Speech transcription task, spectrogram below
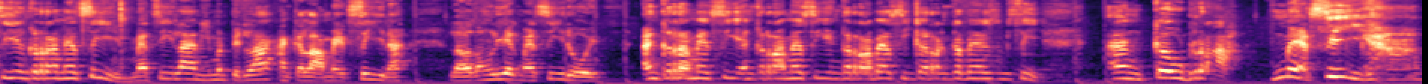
ซี่อังการาเมซี่แมสซี่ร่างนี้มันเป็นร่างอังการาเมซี่นะเราต้องเรียกแมสซี่โดยอังการาเมซี่อังการาเมซี่อังการาเมซี่อังการาเมซี่อังการา เมสซี่ครับ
